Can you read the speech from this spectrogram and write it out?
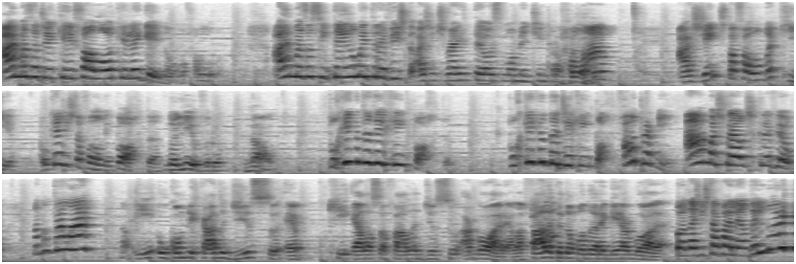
Ai, mas a J.K. falou que ele é gay. Não, não falou. Ai, mas assim, tem uma entrevista, a gente vai ter esse momentinho pra falar. A gente tá falando aqui. O que a gente tá falando importa no livro? Não. Por que, que o da J.K. importa? Por que, que o da J.K. importa? Fala pra mim. Ah, mas foi ela que escreveu. Mas não tá lá. Não, E o complicado disso é que ela só fala disso agora. Ela fala que o Dumbledore é gay agora. Quando a gente tava lendo, ele não era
